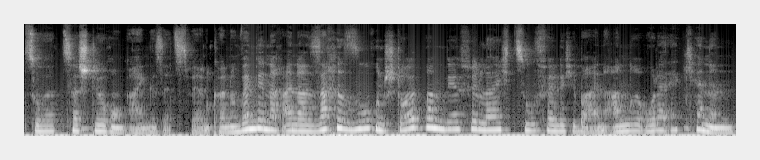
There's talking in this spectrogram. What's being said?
zur Zerstörung eingesetzt werden können. Und wenn wir nach einer Sache suchen, stolpern wir vielleicht zufällig über eine andere oder erkennen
